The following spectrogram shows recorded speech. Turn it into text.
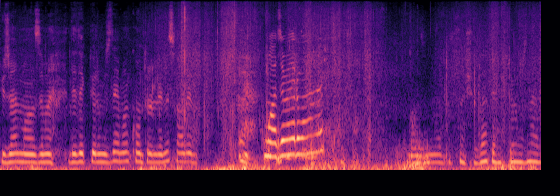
güzel malzeme. Dedektörümüzle hemen kontrollerini sağlayalım. Malzemeleri bana ver. Dursun şurada. Dedektörümüz nerede?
